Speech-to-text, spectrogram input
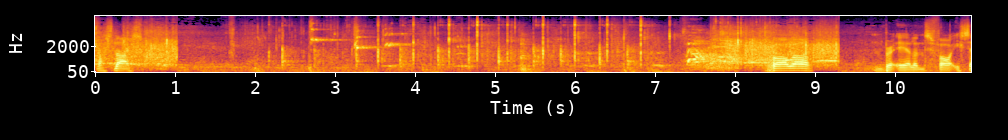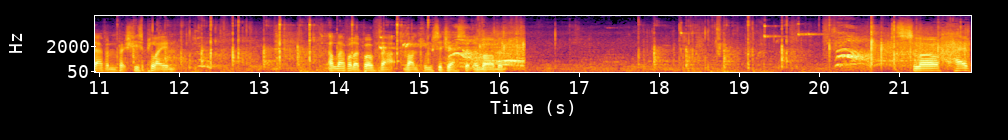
That's nice. Oh well. Britt Eerland's 47, but she's playing a level above that ranking suggests at the moment. Slow, heavy.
